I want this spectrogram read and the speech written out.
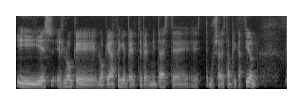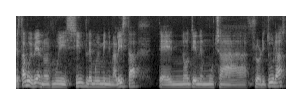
y es, es lo, que, lo que hace que te permita este, este, usar esta aplicación que está muy bien, no es muy simple, muy minimalista, eh, no tiene muchas florituras,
